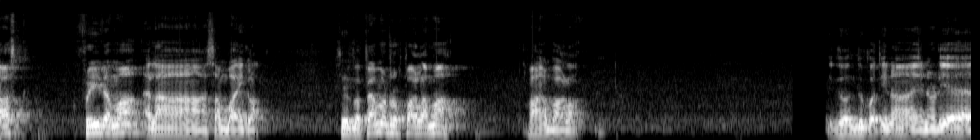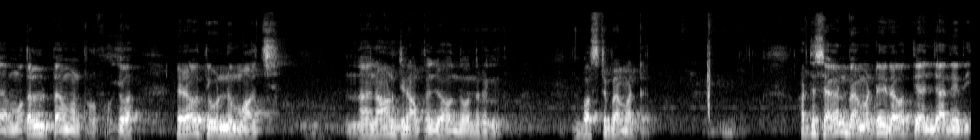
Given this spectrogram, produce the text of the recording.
டாஸ்க் ஃப்ரீடமாக எல்லாம் சம்பாதிக்கலாம். ஸோ இப்போ பேமெண்ட் ப்ரூஃப் பார்க்கலாமா? வாங்க பார்க்கலாம். இது வந்து பார்த்திங்கன்னா என்னுடைய முதல் பேமெண்ட் ப்ரூஃப் ஓகேவா இருபத்தி ஒன்று மார்ச். நானூற்றி நாற்பத்தஞ்சு ரூபா வந்து வந்திருக்கு. ஃபஸ்ட்டு பேமெண்ட்டு அடுத்து செகண்ட் பேமெண்ட்டு இருபத்தி அஞ்சாந்தேதி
